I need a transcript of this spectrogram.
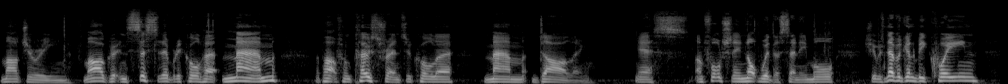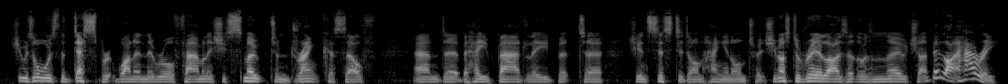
Margarine. Margaret insisted everybody call her Mam, apart from close friends who call her Mam Darling. Yes, unfortunately not with us anymore. She was never going to be queen. She was always the desperate one in the royal family. She smoked and drank herself and uh, behaved badly, but uh, she insisted on hanging on to it. She must have realised that there was no chance. A bit like Harry.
